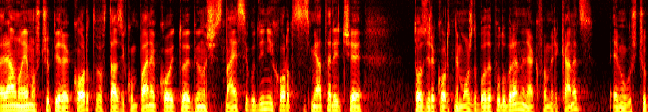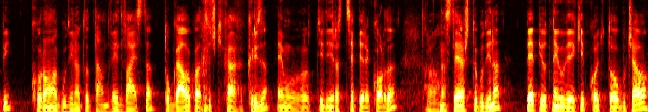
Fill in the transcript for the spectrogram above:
реално Емо щупи рекорд в тази компания, който е бил на 16 години и хората са смятали, че този рекорд не може да бъде подобрен на някакъв американец. Емо го щупи, корона годината, там 2020, тогава, когато всички казаха криза, Емо отиде и разцепи рекорда. Право. На следващата година Пепи от неговия екип, който той обучава,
